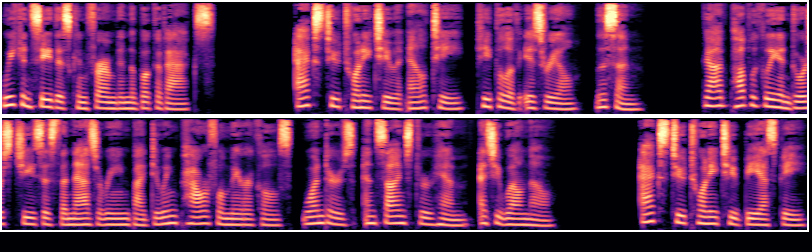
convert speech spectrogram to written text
We can see this confirmed in the book of Acts. Acts 2:22 NLT People of Israel, listen. God publicly endorsed Jesus the Nazarene by doing powerful miracles, wonders, and signs through him, as you well know. Acts 2:22 BSB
